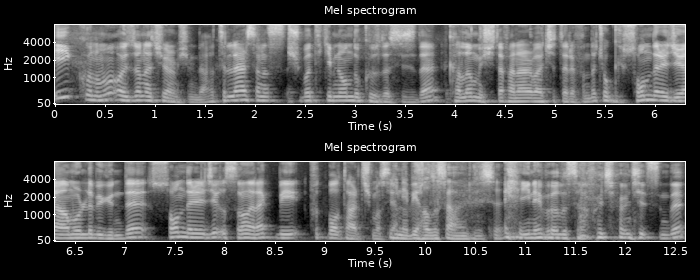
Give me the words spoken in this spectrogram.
İlk konumu o yüzden açıyorum şimdi. Hatırlarsanız Şubat 2019'da sizde Kalamış'ta Fenerbahçe tarafında çok son derece yağmurlu bir günde son derece ıslanarak bir futbol tartışması Yine bir yapmıştık. halı saha öncesi. Yine bir halı saha maçı öncesinde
